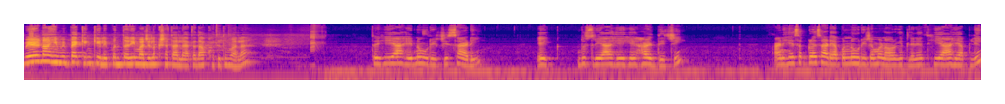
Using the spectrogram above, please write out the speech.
वेळ नाही मी पॅकिंग केले पण तरी माझ्या लक्षात आलं. आता दाखवते तुम्हाला. तर ही आहे नवरीची साडी. एक दुसरी आहे हे हळदीची. आणि हे सगळं साडी आपण नवरीच्या मनावर घेतलेले आहेत. ही आहे आपली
